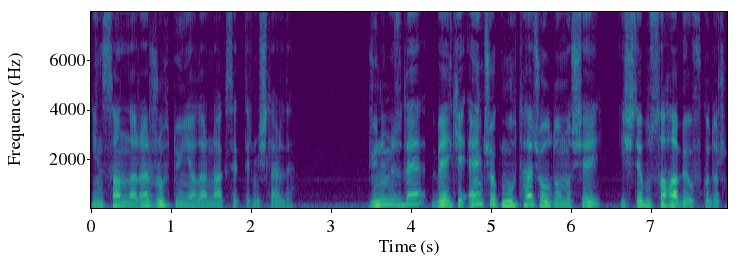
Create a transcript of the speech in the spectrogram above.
insanlara ruh dünyalarını aksettirmişlerdi. Günümüzde belki en çok muhtaç olduğumuz şey işte bu sahabe ufkudur.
